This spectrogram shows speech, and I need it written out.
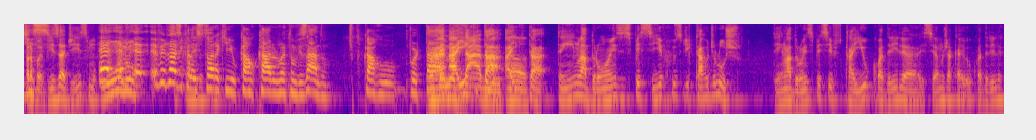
para Visadíssimo. visadíssimo. É, Uno, é, é- é verdade aquela história que o carro caro não é tão visado? Tipo, carro portátil. Aí que tá, aí que tá. Tem ladrões específicos de carro de luxo. Tem ladrões específicos. Caiu quadrilha, esse ano já caiu quadrilha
